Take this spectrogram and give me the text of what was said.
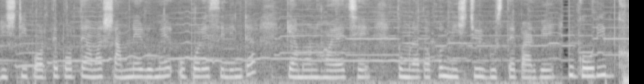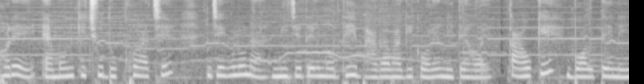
বৃষ্টি পড়তে পড়তে আমার সামনের রুমের উপরের সিলিংটা কেমন হয়েছে। তোমরা তখন নিশ্চয়ই বুঝতে পারবে। গরিব ঘরে এমন কিছু দুঃখ আছে? যেগুলো না নিজেদের মধ্যেই ভাগাভাগি করে নিতে হয় কাউকে বলতে নেই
